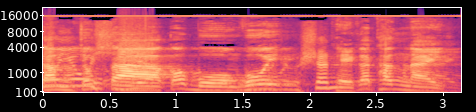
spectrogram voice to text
Tâm chúng ta có buồn vui thì cái thân này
